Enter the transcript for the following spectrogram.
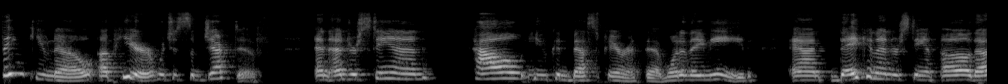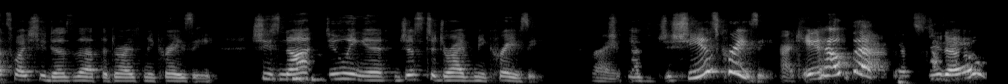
think you know up here, which is subjective, and understand how you can best parent them. What do they need? And they can understand, oh, that's why she does that. That drives me crazy. She's not mm-hmm. doing it just to drive me crazy. Right. She, she is crazy. I can't help that. That's, you know.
